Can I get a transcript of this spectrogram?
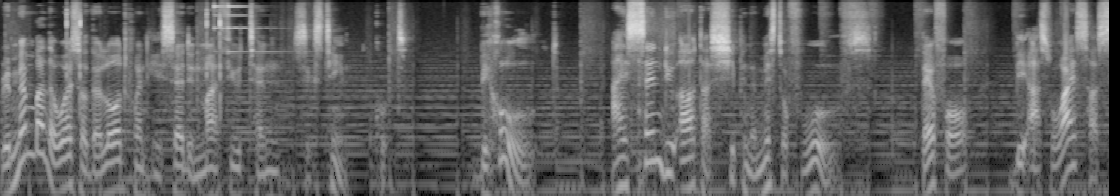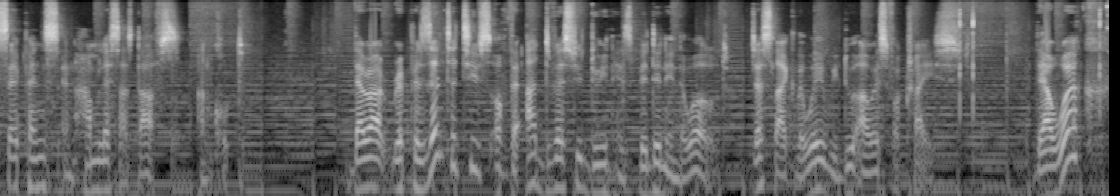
Remember the words of the Lord when he said in Matthew 10 16, quote, Behold, I send you out as sheep in the midst of wolves. Therefore, be as wise as serpents and harmless as doves. Unquote. There are representatives of the adversary doing his bidding in the world, just like the way we do ours for Christ. Their work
